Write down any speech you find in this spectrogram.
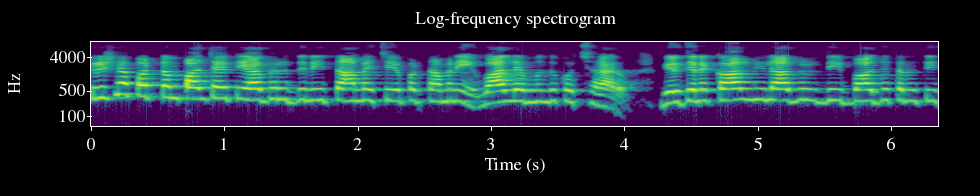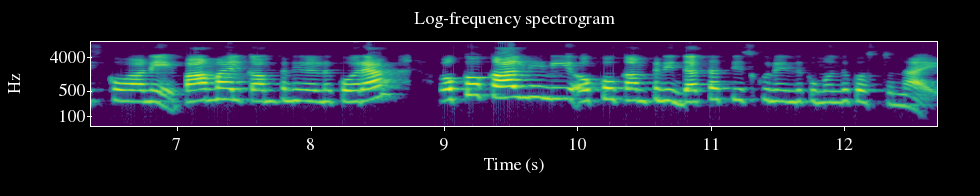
కృష్ణపట్నం పంచాయతీ అభివృద్ధిని తామే చేపడతామని వాళ్ళే ముందుకొచ్చారు. గిరిజన కాలనీల అభివృద్ధి బాధ్యతను తీసుకోవాలని పామాయిల్ కంపెనీలను కోరాం. ఒక్కో కాలనీని ఒక్కో కంపెనీ దత్తత తీసుకునేందుకు ముందుకొస్తున్నాయి.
